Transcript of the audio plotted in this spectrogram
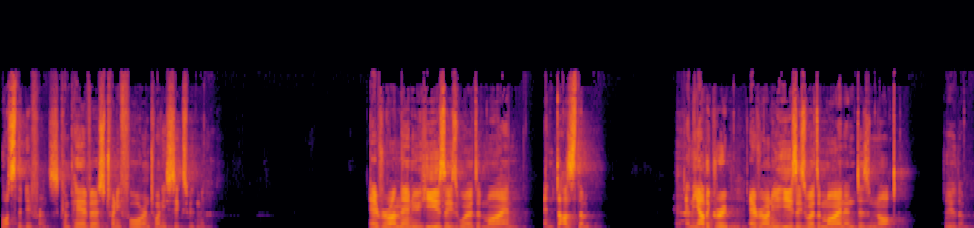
What's the difference? Compare verse 24 and 26 with me. Everyone then who hears these words of mine and does them, and the other group, everyone who hears these words of mine and does not do them.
